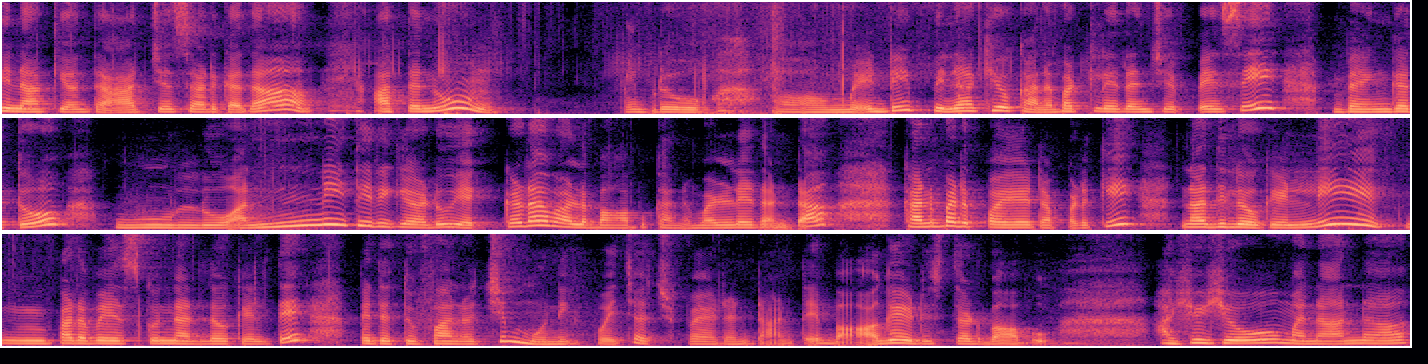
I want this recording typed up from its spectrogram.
పినాకియోని తయారు చేశాడు కదా అతను ఇప్పుడు ఏంటి? పినాకియో కనబట్టలేదని చెప్పేసి బెంగతో ఊళ్ళు అన్నీ తిరిగాడు. ఎక్కడా వాళ్ళ బాబు కనబడలేదంట. కనబడిపోయేటప్పటికి నదిలోకి వెళ్ళి పడవ వేసుకుని నదిలోకి వెళ్తే పెద్ద తుఫాన్ వచ్చి మునిగిపోయి చచ్చిపోయాడంట. అంటే బాగా ఏడుస్తాడు బాబు. అయ్యయ్యో మా నాన్న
